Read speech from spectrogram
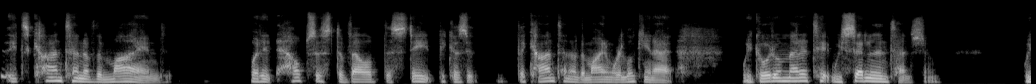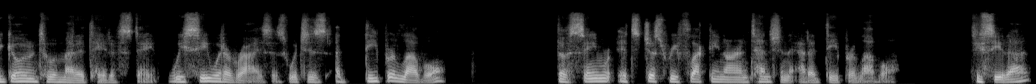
It's content of the mind, but it helps us develop the state because it the content of the mind we're looking at. We go to meditate. We set an intention we go into a meditative state. We see what arises, which is a deeper level. The same, it's just reflecting our intention at a deeper level. Do you see that?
